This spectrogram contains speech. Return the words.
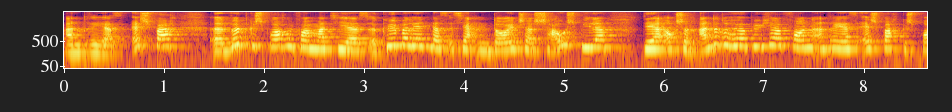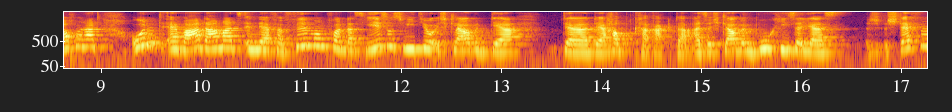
Andreas Eschbach. Äh, wird gesprochen von Matthias Köberlin. Das ist ja ein deutscher Schauspieler, der auch schon andere Hörbücher von Andreas Eschbach gesprochen hat. Und er war damals in der Verfilmung von das Jesus-Video, ich glaube, der, der, der Hauptcharakter. Also ich glaube, im Buch hieß er ja Steffen,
